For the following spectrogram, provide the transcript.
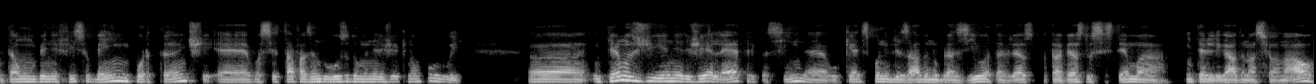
Então, um benefício bem importante é você estar tá fazendo uso de uma energia que não polui. Uh, em termos de energia elétrica, sim, né, o que é disponibilizado no Brasil através, através do Sistema Interligado Nacional,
